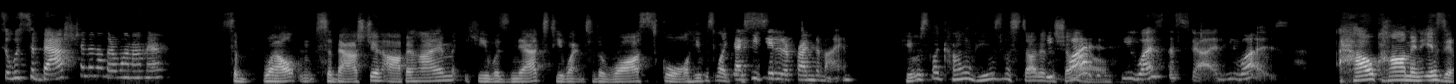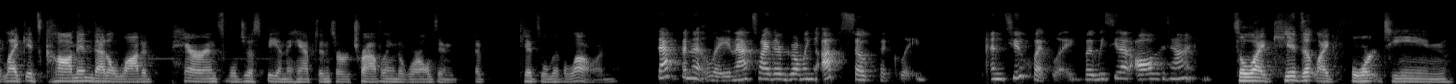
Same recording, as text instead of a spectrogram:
So was Sebastian another one on there? So, well, Sebastian Oppenheim, he was next. He went to the Ross School. He was like, Yeah, he dated a friend of mine. he was like kind of, he was the stud of He the show. was. He was the stud. He was. How common is it? Like, it's common that a lot of parents will just be in the Hamptons or traveling the world, and the kids will live alone. Definitely. And that's why they're growing up so quickly and too quickly. But we see that all the time. So, like, kids at like 14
